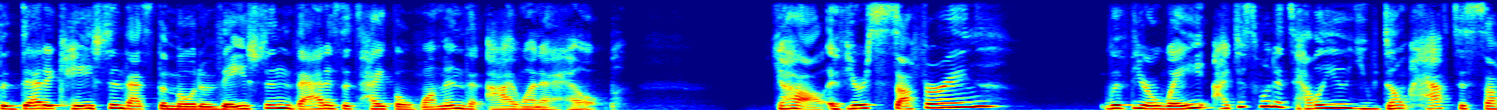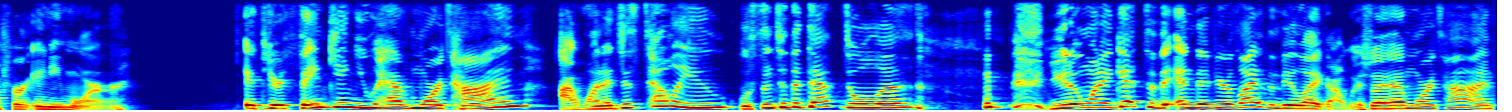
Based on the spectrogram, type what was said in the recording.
the dedication, that's the motivation. That is the type of woman that I want to help. Y'all, if you're suffering, with your weight, I just want to tell you, you don't have to suffer anymore. If you're thinking you have more time, I want to just tell you listen to the death doula. you don't want to get to the end of your life and be like, I wish I had more time.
